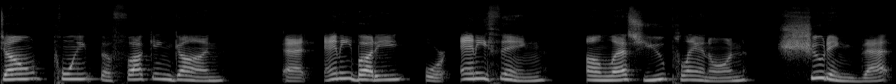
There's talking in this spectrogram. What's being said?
don't point the fucking gun at anybody or anything unless you plan on shooting that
